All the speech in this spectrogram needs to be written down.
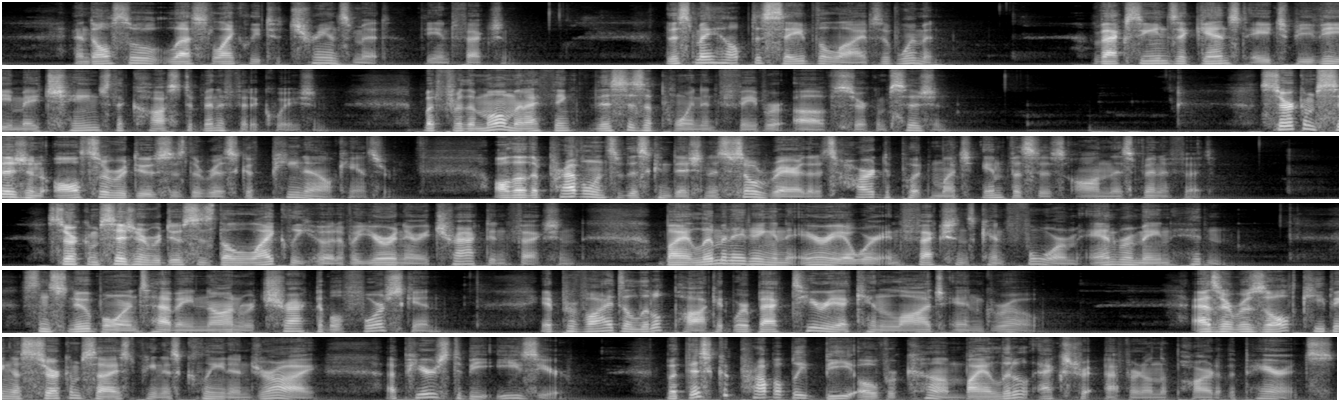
and also less likely to transmit the infection. This may help to save the lives of women. Vaccines against HPV may change the cost-to-benefit equation, but for the moment I think this is a point in favor of circumcision. Circumcision also reduces the risk of penile cancer, although the prevalence of this condition is so rare that it's hard to put much emphasis on this benefit. Circumcision reduces the likelihood of a urinary tract infection by eliminating an area where infections can form and remain hidden. Since newborns have a non-retractable foreskin, it provides a little pocket where bacteria can lodge and grow. As a result, keeping a circumcised penis clean and dry appears to be easier, but this could probably be overcome by a little extra effort on the part of the parents.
